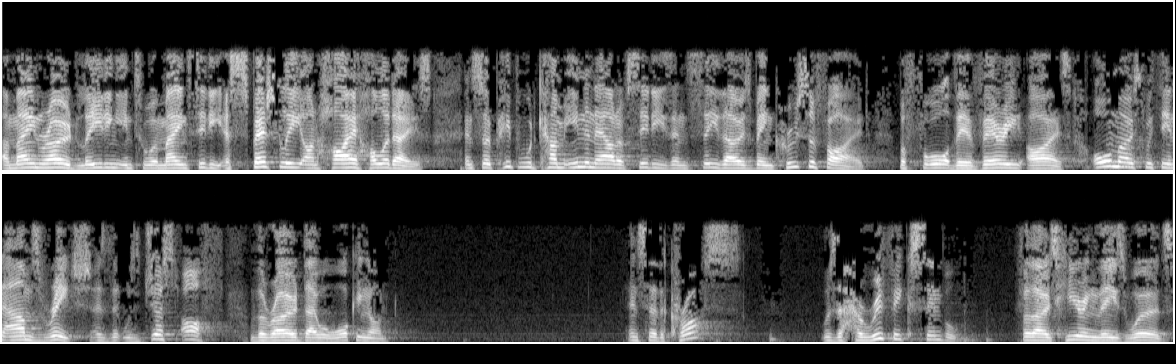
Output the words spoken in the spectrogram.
a main road leading into a main city, especially on high holidays. And so people would come in and out of cities and see those being crucified before their very eyes, almost within arm's reach, as it was just off the road they were walking on. And so the cross was a horrific symbol for those hearing these words.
